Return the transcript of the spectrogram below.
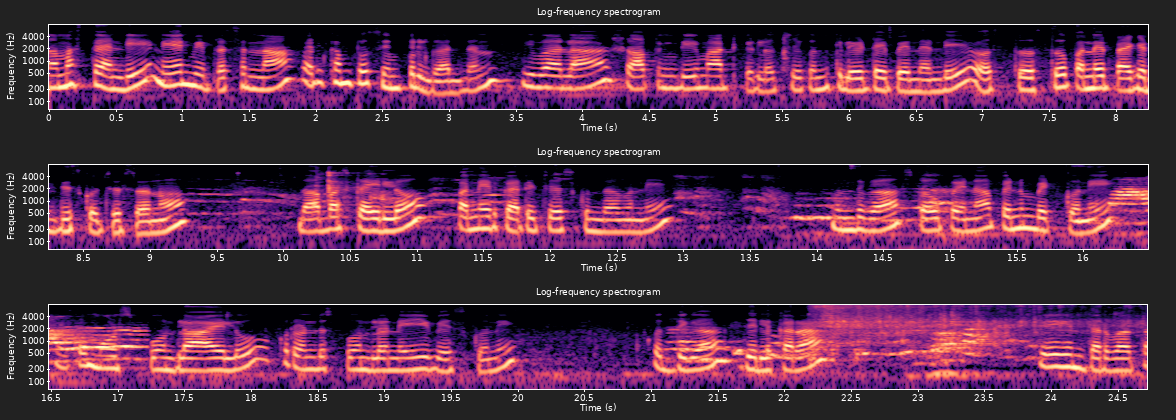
నమస్తే అండి నేను మీ Prasanna. Welcome to simple garden ఇవాళ షాపింగ్ డిమార్ట్కి వెళ్ళొచ్చి కొంచెం లేట్ అయిపోయిందండి. వస్తూ వస్తూ పన్నీర్ ప్యాకెట్ తీసుకొచ్చేసాను. దాబా స్టైల్లో పన్నీర్ కర్రీ చేసుకుందామని. ముందుగా స్టవ్ పైన పెనం పెట్టుకొని ఒక మూడు స్పూన్ల ఆయిల్ ఒక రెండు స్పూన్ల నెయ్యి వేసుకొని కొద్దిగా జీలకర్ర వేగిన తర్వాత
